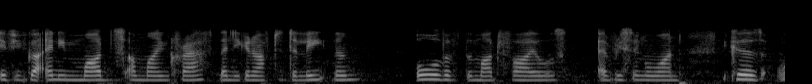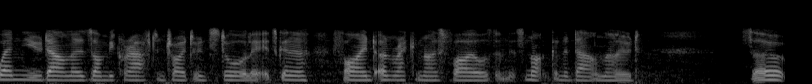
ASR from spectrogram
if you've got any mods on Minecraft, then you're gonna have to delete them, all of the mod files, every single one because when you download ZombieCraft and try to install it it's gonna find unrecognized files and it's not gonna download. So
